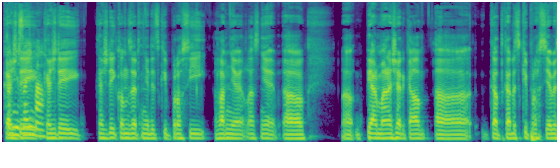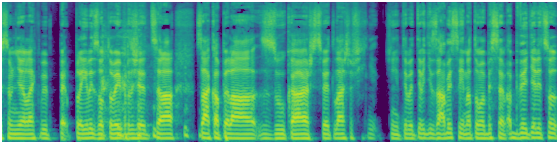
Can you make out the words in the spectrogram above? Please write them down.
každý, každý, každý koncert mě vždycky prosí, hlavně vlastně uh, PR manažerka uh, Katka vždycky prosí, aby jsem měl jakoby playlist hotový, protože celá, celá kapela, zvukář, světlář a všichni, všichni ty, ty lidi závisejí na tom, aby, se, aby věděli, co,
